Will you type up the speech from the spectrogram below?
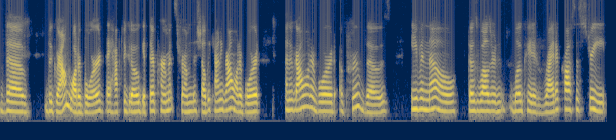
the the groundwater board, they have to go get their permits from the Shelby County Groundwater Board. And the groundwater board approved those, even though those wells are located right across the street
